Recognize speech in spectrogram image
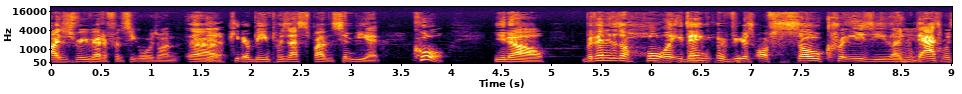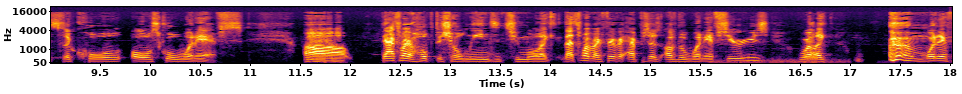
I just reread it for the Secret Wars one. Uh, Yeah. Peter being possessed by the symbiote. Cool. You know, but then it does a whole like then it veers off so crazy. Like Mhm. that's what's the cool old school what ifs. Yeah. Uh, that's why I hope the show leans into more like that's why my favorite episodes of the What If series were like, what if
